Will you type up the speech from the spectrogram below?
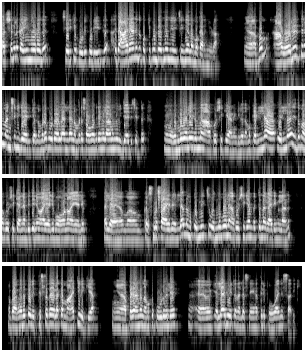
വർഷങ്ങൾ കഴിയുന്നവരത് ശരിക്കും കൂടി കൂടി. ഇത് ആരാണ് ഇത് പൊക്കിക്കൊണ്ടുവരുന്നതെന്ന് ചോദിച്ചു കഴിഞ്ഞാൽ നമുക്ക് അറിഞ്ഞൂടാ. അപ്പം ഓരോരുത്തരും മനസ്സിൽ വിചാരിക്കാം. നമ്മുടെ കൂടെയുള്ളതെല്ലാം നമ്മുടെ സഹോദരങ്ങളാണെന്ന് വിചാരിച്ചിട്ട് ഒന്നുപോലെ ഇരുന്ന് ആഘോഷിക്കുകയാണെങ്കിൽ നമുക്ക് എല്ലാ എല്ലാ ഇതും ആഘോഷിക്കാൻ ഓണം ഓണമായാലും അല്ലെ ക്രിസ്മസ് ആയാലും എല്ലാം നമുക്ക് ഒന്നിച്ച് ഒന്നുപോലെ ആഘോഷിക്കാൻ പറ്റുന്ന കാര്യങ്ങളാണ്. അപ്പൊ അങ്ങനത്തെ വ്യത്യസ്തതകളൊക്കെ മാറ്റി വെക്കുക. അപ്പോഴാണ് നമുക്ക് കൂടുതൽ എല്ലാവരുമായിട്ട് നല്ല സ്നേഹത്തിൽ പോകാനും സാധിക്കും.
